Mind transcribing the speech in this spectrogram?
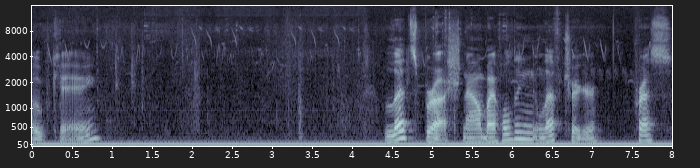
Okay. Let's brush. Now, by holding left trigger, press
